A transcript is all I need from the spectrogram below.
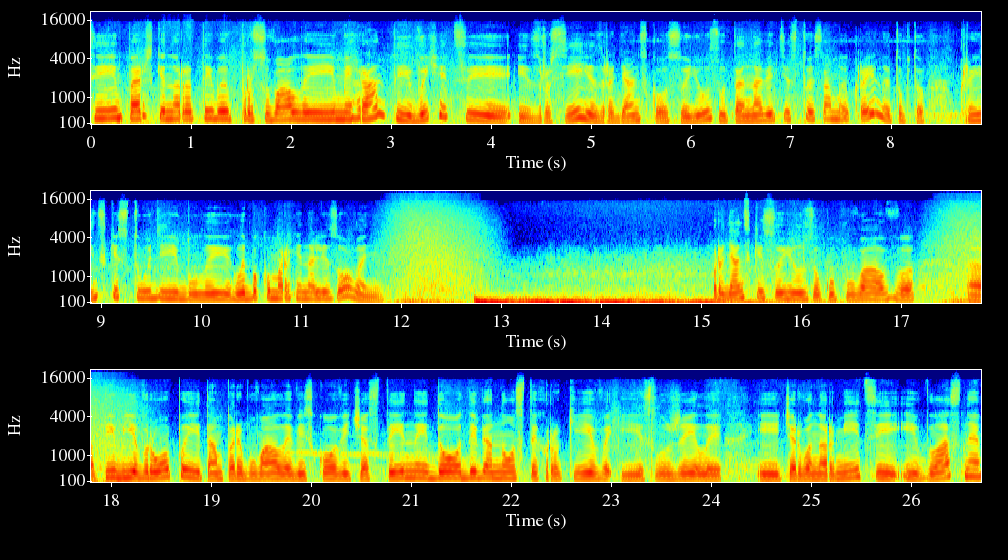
ці імперські наративи просували іммігранти, і вихідці із Росії, з Радянського Союзу, та навіть із той самої України. Тобто українські студії були глибоко маргіналізовані. Радянський Союз окупував е, пів Європи, і там перебували військові частини до 90-х років, і служили і червоноармійці. І, власне,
